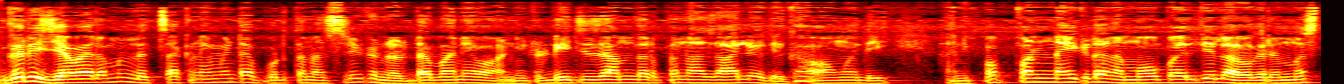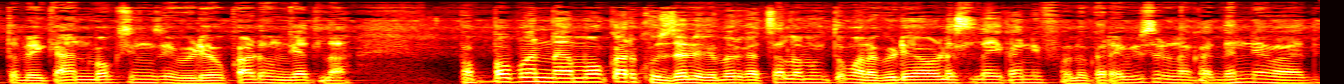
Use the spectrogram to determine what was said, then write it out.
घरी जेवायला म्हणलं चकण्या मिठा पुरताना श्रीखंड डबा न्यावा. आणि इकडे डीचे जामदार पण आज आले होते गावामध्ये. आणि पप्पांना इकडं ना मोबाईल दिला वगैरे मस्तपैकी अनबॉक्सिंगचा व्हिडिओ काढून घेतला. पप्पा पण ना मोकार खुश झाले होते बरं का. चला मग तुम्हाला व्हिडिओ आवडला लाईक आणि फॉलो करा. विसरू नका. धन्यवाद.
